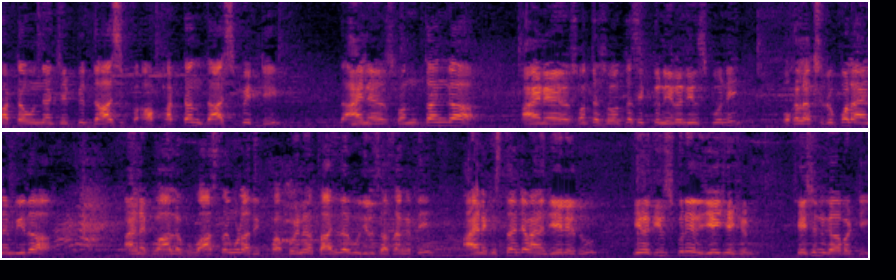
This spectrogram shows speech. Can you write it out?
పట్టం ఉంది అని చెప్పి దాచి ఆ పట్టను దాచిపెట్టి ఆయన సొంతంగా ఆయన సొంత సొంత శక్తి నిర్ణయించుకొని ఒక లక్ష రూపాయలు ఆయన మీద ఆయనకు వాళ్ళకు వాస్తవం కూడా అది పోయిన తహసీల్దార్ కూడా తెలుసు ఆ సంగతి. ఆయనకి ఇస్తుంటే ఆయన చేయలేదు. ఈయన తీసుకుని నేను చేసేసిండు. చేసిండు కాబట్టి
